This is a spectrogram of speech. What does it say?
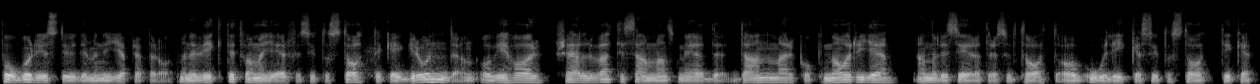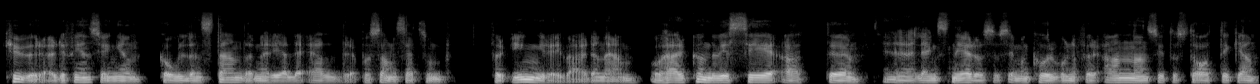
pågår det ju studier med nya preparat men det är viktigt vad man ger för cytostatika i grunden och vi har själva tillsammans med Danmark och Norge analyserat resultat av olika cytostatikakurer. Det finns ju ingen golden standard när det gäller äldre på samma sätt som för yngre i världen än. Och här kunde vi se att Eh, eh, längst ner då så ser man kurvorna för annan cytostatika.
